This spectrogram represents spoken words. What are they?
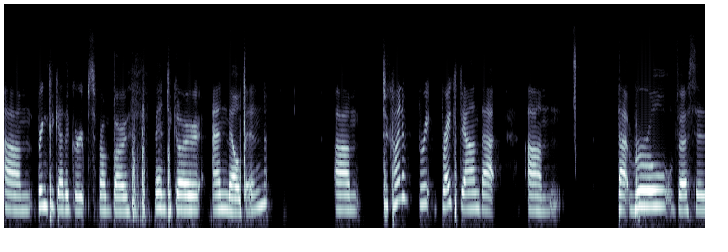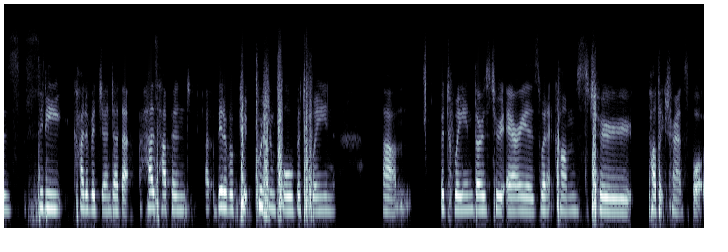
um, bring together groups from both Bendigo and Melbourne um, to kind of break down that um, that rural versus city kind of agenda that has happened a bit of a push and pull between um, between those two areas when it comes to public transport.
